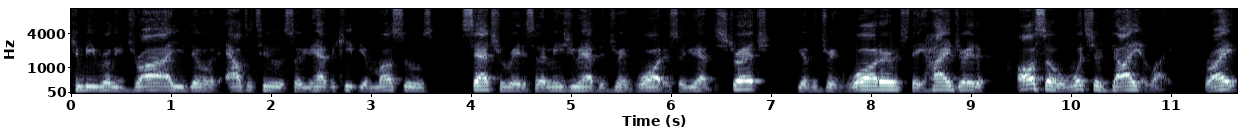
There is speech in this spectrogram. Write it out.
can be really dry. You're dealing with altitude, so you have to keep your muscles saturated. So that means you have to drink water. So you have to stretch you have to drink water, stay hydrated. Also, what's your diet like, right?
